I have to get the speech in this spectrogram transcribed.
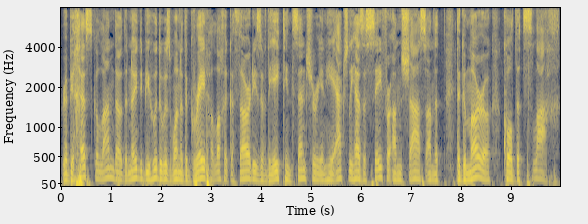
Rabbi Cheskel Landau, the Noida Yehuda, was one of the great halachic authorities of the 18th century, and he actually has a sefer on Shas, on the, the Gemara, called the Tzlach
